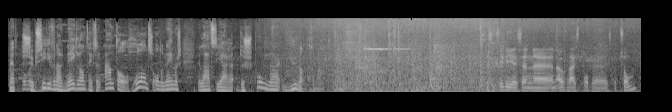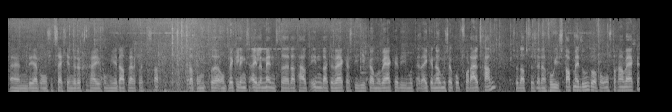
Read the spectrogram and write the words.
Met subsidie vanuit Nederland heeft een aantal Hollandse ondernemers... de laatste jaren de sprong naar Yunnan gemaakt subsidie is een, uh, een overheidspot, uh, is de. En die hebben ons het setje in de rug gegeven om hier daadwerkelijk te starten. Dat ont, uh, ontwikkelingselement dat houdt in dat de werkers die hier komen werken... die moeten er economisch ook op vooruit gaan. Zodat ze er een goede stap mee doen door voor ons te gaan werken...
